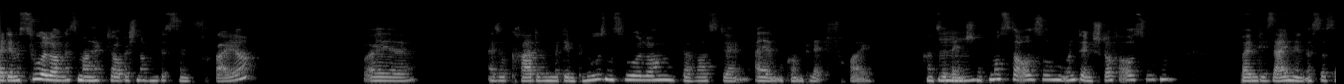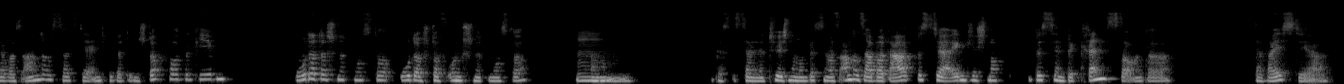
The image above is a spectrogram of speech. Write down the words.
bei dem Sualong ist man halt, glaube ich, noch ein bisschen freier, weil, also gerade mit dem Blusen-Sualong, da warst du ja in allem komplett frei. Kannst du dein mhm. Schnittmuster aussuchen und den Stoff aussuchen. Beim Designen ist das ja was anderes, da hast du ja entweder den Stoff vorgegeben oder das Schnittmuster oder Stoff und Schnittmuster. Mhm. Ähm, das ist dann natürlich noch ein bisschen was anderes, aber da bist du ja eigentlich noch ein bisschen begrenzter und da, da weißt du ja,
